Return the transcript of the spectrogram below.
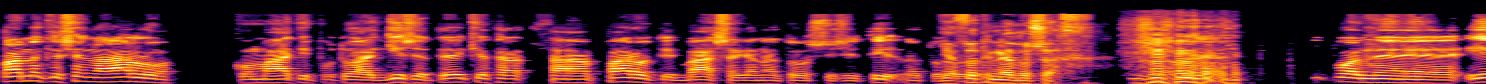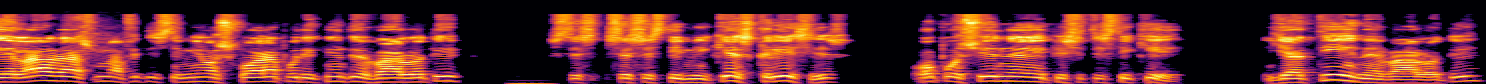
πάμε και σε ένα άλλο κομμάτι που το αγγίζεται και θα, θα πάρω την μπάσα για να το συζητήσω. Το... Γι' αυτό την έδωσα. λοιπόν, ε, η Ελλάδα, ας πούμε, αυτή τη στιγμή ως χώρα που δεικνύεται ευάλωτη σε συστημικές κρίσεις όπως είναι η επισητιστική. Γιατί είναι ευάλωτη,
